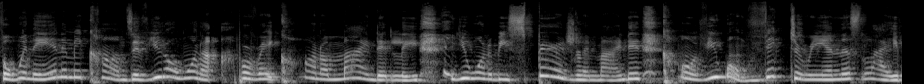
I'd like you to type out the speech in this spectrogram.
for when the enemy comes, if you don't want to operate carnal mindedly and you want to be spiritually minded, come on, if you want victory in this life,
